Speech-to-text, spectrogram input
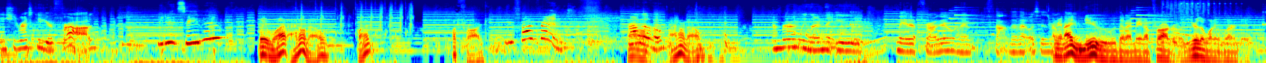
You should rescue your frog. You didn't save him? wait, what? I don't know. What? What frog? Your frog friend. Oh, Froggo. I don't know. Remember when we learned that you made up Froggo and I thought that that was his I mean, I knew that I made up Froggo. You're the one who learned it.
